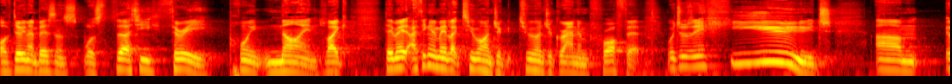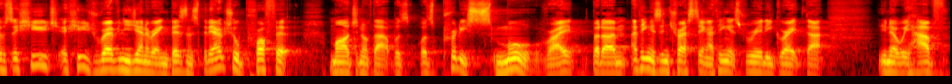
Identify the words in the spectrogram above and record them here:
of doing that business was 33.9. Like they made, I think they made like 200, 200 grand in profit, which was a huge, um, it was a huge, a huge revenue generating business. But the actual profit margin of that was was pretty small, right? But um, I think it's interesting. I think it's really great that you know we have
